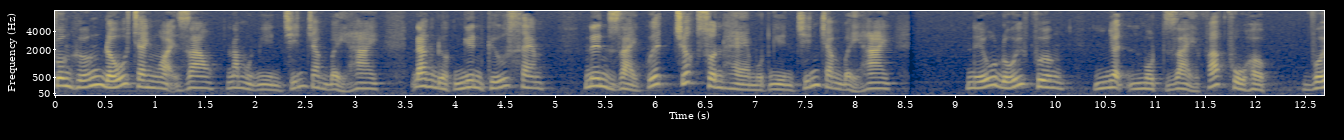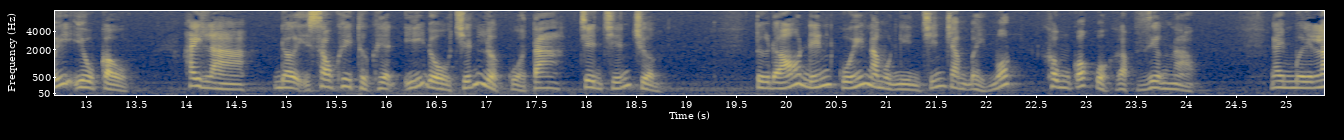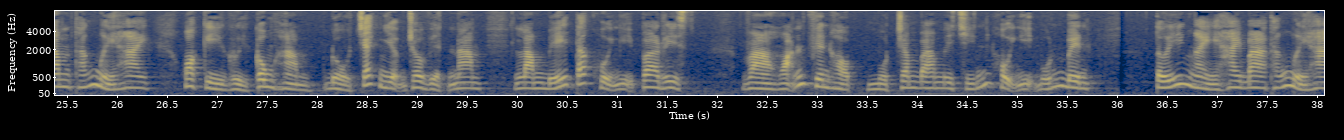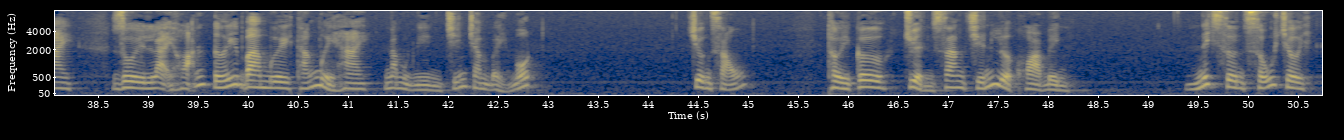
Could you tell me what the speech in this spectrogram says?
Phương hướng đấu tranh ngoại giao năm 1972 đang được nghiên cứu xem nên giải quyết trước xuân hè 1972 nếu đối phương nhận một giải pháp phù hợp với yêu cầu hay là đợi sau khi thực hiện ý đồ chiến lược của ta trên chiến trường. Từ đó đến cuối năm 1971 không có cuộc gặp riêng nào. Ngày 15 tháng 12, Hoa Kỳ gửi công hàm đổ trách nhiệm cho Việt Nam làm bế tắc hội nghị Paris và hoãn phiên họp 139 hội nghị bốn bên tới ngày 23 tháng 12 rồi lại hoãn tới 30 tháng 12 năm 1971. Chương 6 Thời cơ chuyển sang chiến lược hòa bình Nixon xấu chơi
